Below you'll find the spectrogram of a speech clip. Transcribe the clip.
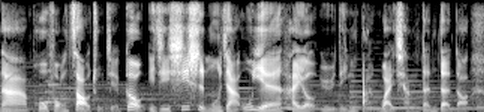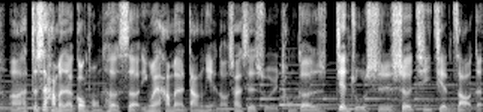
那破风造主结构，以及西式木架屋檐，还有雨林板外墙等等的，呃，这是他们的共同特色。因为他们当年哦，算是属于同个建筑师设计建造的，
